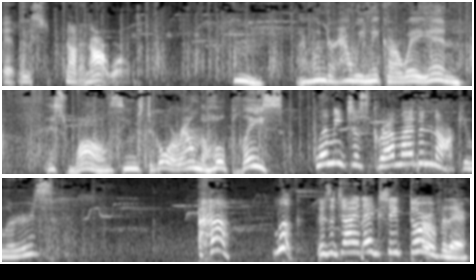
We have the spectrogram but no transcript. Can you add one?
At least, not in our world. Hmm. I wonder how we make our way in. This wall seems to go around the whole place. Let me just grab my binoculars. Aha! Look, there's a giant egg shaped door over there.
